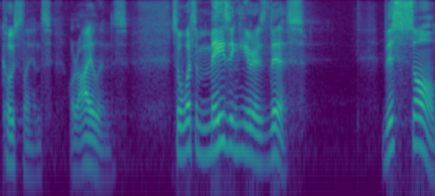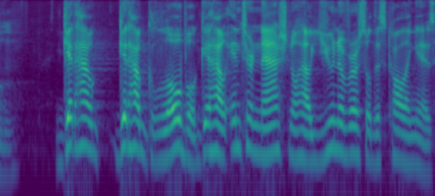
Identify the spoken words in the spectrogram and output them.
coastlands or islands. So, what's amazing here is this this psalm, get how, get how global, get how international, how universal this calling is.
